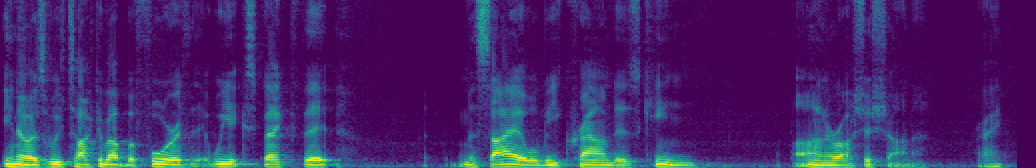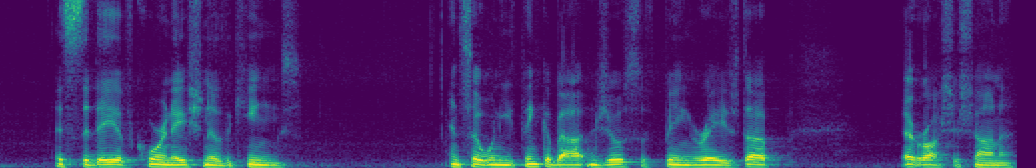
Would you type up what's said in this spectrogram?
you know, as we've talked about before, we expect that Messiah will be crowned as king on Rosh Hashanah, right? It's the day of coronation of the kings. And so when you think about Joseph being raised up at Rosh Hashanah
